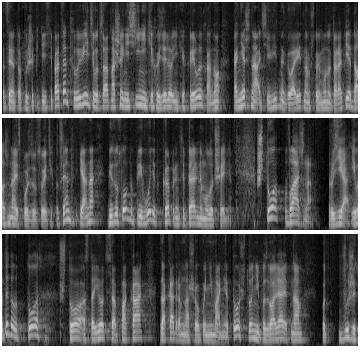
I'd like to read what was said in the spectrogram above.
пациентов выше 50%. Вы видите вот соотношение синеньких и зелененьких кривых, оно, конечно, очевидно говорит нам, что иммунотерапия должна использоваться у этих пациентов, и она, безусловно, приводит к принципиальному улучшению. Что важно, друзья, и вот это вот то, что остается пока за кадром нашего понимания, то, что не позволяет нам вот выжить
